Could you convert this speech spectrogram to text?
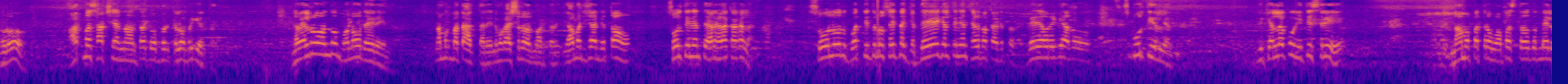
ನೋಡು ಆತ್ಮಸಾಕ್ಷಿ ಅನ್ನೋ ಅಂಥದ್ದು ಒಬ್ಬರು ಕೆಲವೊಬ್ಬರಿಗೆ ಇರ್ತದೆ. ನಾವೆಲ್ಲರೂ ಒಂದು ಮನೋಧೈರ್ಯದಿಂದ ನಮಗೆ ಮತ ಹಾಕ್ತಾರೆ ನಮಗೆ ಆಶೀರ್ವಾದ ಮಾಡ್ತಾರೆ. ಯಾವ ಮನುಷ್ಯ ನಿಂತಾವು ಸೋಲ್ತೀನಿ ಅಂತ ಯಾರು ಹೇಳೋಕ್ಕಾಗಲ್ಲ. ಸೋಲೋದು ಗೊತ್ತಿದ್ರು ಸಹಿತ ನಾ ಗೆದ್ದೇ ಗೆಲ್ತೀನಿ ಅಂತ ಹೇಳ್ಬೇಕಾಗತ್ತದ. ಬೇರೆಯವರಿಗೆ ಅದು ಸ್ಫೂರ್ತಿ ಇರಲಿ ಅಂತ. ಇದಕ್ಕೆಲ್ಲಕ್ಕೂ ಇತಿಶ್ರೀ ನಾಮಪತ್ರ ವಾಪಸ್ ತೆಗೆದ ಮೇಲೆ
